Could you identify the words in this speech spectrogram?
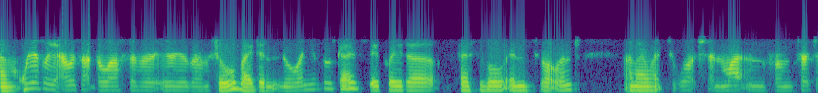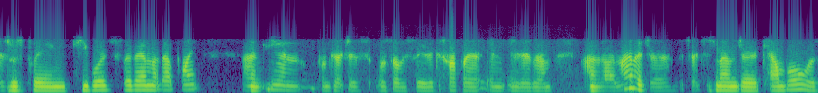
um, weirdly, I was at the last ever Aerogramme show, but I didn't know any of those guys. They played a festival in Scotland, and I went to watch. And Martin from Chvrches was playing keyboards for them at that point. And Ian from Chvrches was obviously the guitar player in Aerogramme. And our manager, the Chvrches manager, Campbell, was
